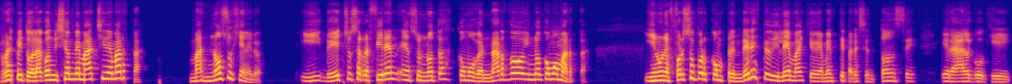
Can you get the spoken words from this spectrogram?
respetó la condición de Machi de Marta, más no su género. Y de hecho se refieren en sus notas como Bernardo y no como Marta. Y en un esfuerzo por comprender este dilema, que obviamente para ese entonces era algo que,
